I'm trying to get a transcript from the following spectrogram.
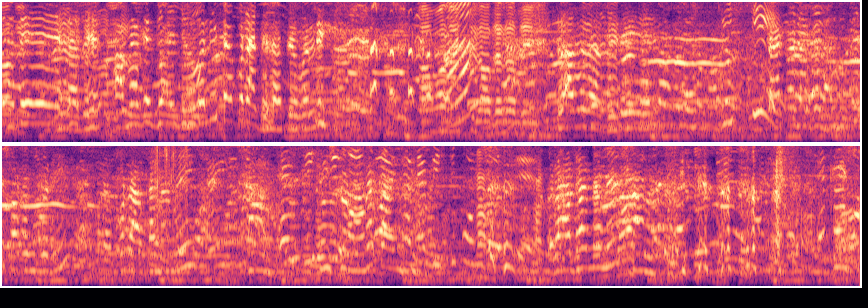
রাধে রাধে আমাকে জয় গুরু বলি তারপর রাধে রাধে বলি। রাধে রাধে। বৃষ্টি? গুরুকে স্মরণ করি তারপর রাধা নামে শান্তি। কৃষ্ণ নামে কান্তি বৃষ্টি ফোন করেছে। রাধা নামে শান্তি। কৃষ্ণ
